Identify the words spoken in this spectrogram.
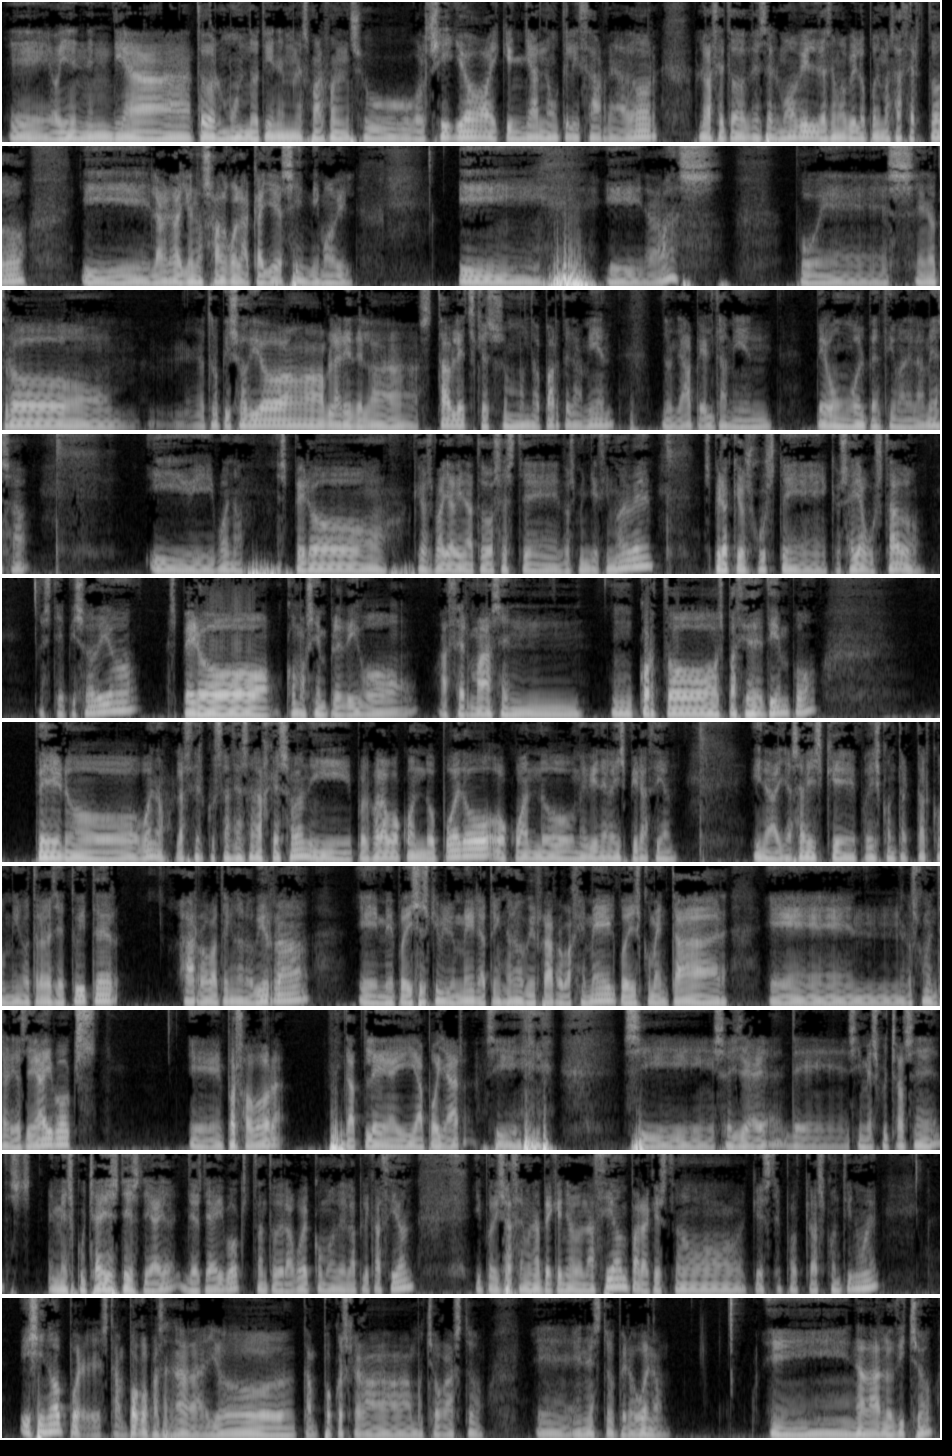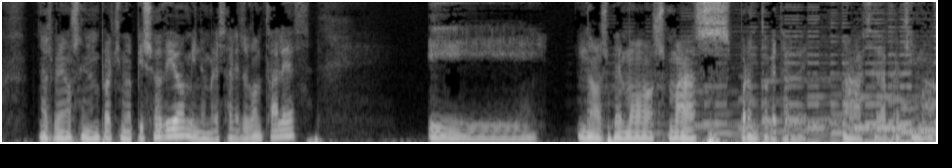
Eh, hoy en día todo el mundo tiene un smartphone en su bolsillo, hay quien ya no utiliza ordenador, lo hace todo desde el móvil, desde el móvil lo podemos hacer todo y la verdad yo no salgo a la calle sin mi móvil. Y, y nada más. Pues en otro en otro episodio hablaré de las tablets, que es un mundo aparte también, donde Apple también pegó un golpe encima de la mesa. Y bueno, espero que os vaya bien a todos este 2019. Espero que os guste, que os haya gustado este episodio. Espero, como siempre digo, hacer más en un corto espacio de tiempo. Pero bueno, las circunstancias son las que son y pues grabo cuando puedo o cuando me viene la inspiración. Y nada, ya sabéis que podéis contactar conmigo a través de Twitter, arroba tecnolobirra, eh, me podéis escribir un mail a tecnolobirra arroba gmail, podéis comentar en los comentarios de iBox. Eh, por favor, dadle ahí apoyar si, si sois de, si me escucháis, me escucháis desde, desde iBox, tanto de la web como de la aplicación, y podéis hacer una pequeña donación para que esto, que este podcast continúe. Y si no, pues tampoco pasa nada. Yo tampoco es que haga mucho gasto eh, en esto, pero bueno. Eh, nada, lo dicho. Nos vemos en un próximo episodio. Mi nombre es Alex González. Y nos vemos más pronto que tarde. Hasta la próxima.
